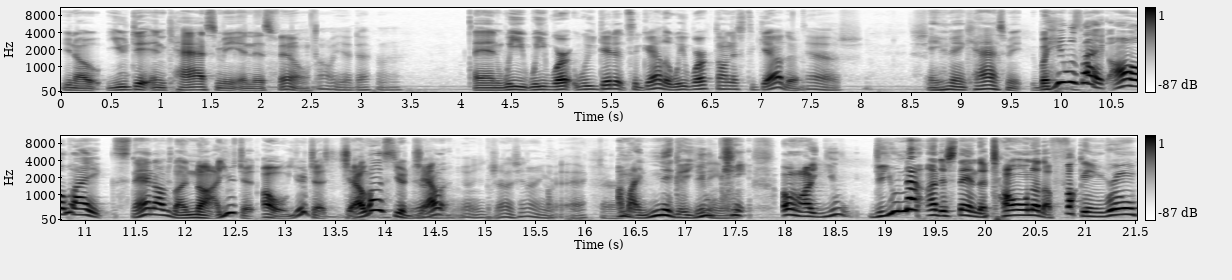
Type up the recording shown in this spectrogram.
you know, you didn't cast me in this film, Oh yeah, definitely. and we we work we did it together. We worked on this together. Yeah. And you didn't cast me. But he was like, all like stand up. He's like, nah, you just, oh, you're just jealous. You're Yeah, jealous. Yeah, you're jealous. You're not even an actor. I'm like, nigga, you didn't can't. I'm like, you do you not understand the tone of the fucking room,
